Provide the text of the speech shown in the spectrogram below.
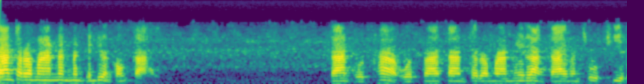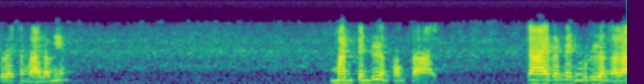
การทรมานนั้นมันเป็นเรื่องของกาย การอดข้าวอดปลาการทรมานให้ร่างกายมันชูบชีพอะไรทั้งหลายเหล่านี้มันเป็นเรื่องของกาย กายมันไม่รู้เรื่องอะไร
